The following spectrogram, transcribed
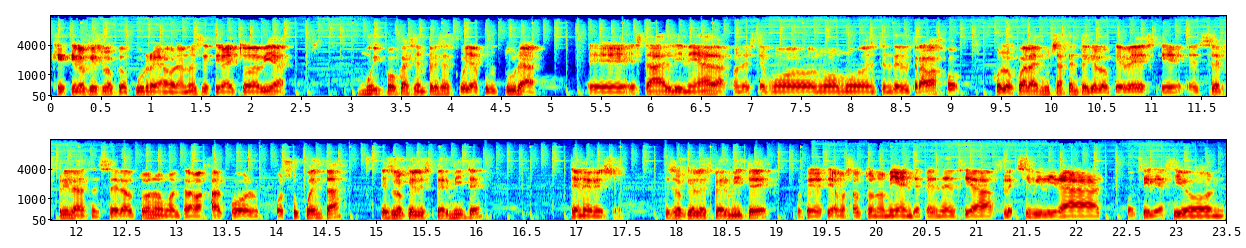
que creo que es lo que ocurre ahora, ¿no? Es decir, hay todavía muy pocas empresas cuya cultura está alineada con este nuevo modo de entender el trabajo, con lo cual hay mucha gente que lo que ve es que el ser freelance, el ser autónomo, el trabajar por, por su cuenta, es lo que les permite tener eso. Es lo que les permite, lo que decíamos, autonomía, independencia, flexibilidad, conciliación.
